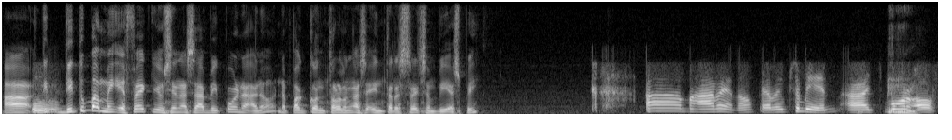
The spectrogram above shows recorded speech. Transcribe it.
ah, di- dito ba may effect yung sinasabi po na ano, na pag-control nga sa interest rates ng BSP? Ah, maaari, no? Pero ibig sabihin, ah, it's more of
